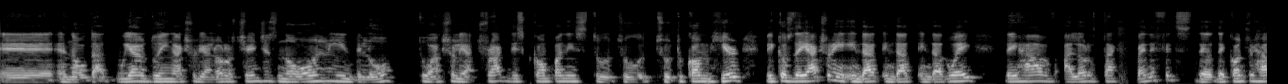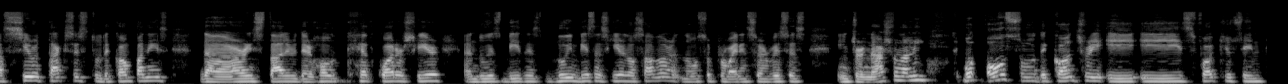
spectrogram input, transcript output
Uh, and all that. We are doing actually a lot of changes, not only in the law to actually attract these companies to to to to come here because they actually in that in that in that way they have a lot of tax benefits. The the country has zero taxes to the companies that are installing their whole headquarters here and doing business doing business here in El Salvador and also providing services internationally. But also the country is focusing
